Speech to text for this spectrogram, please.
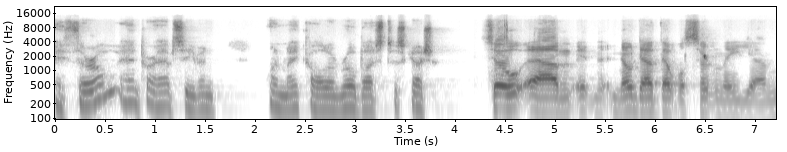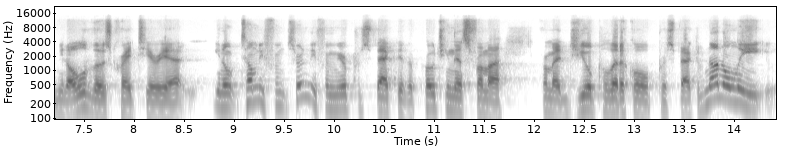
a thorough, and perhaps even one might call a robust discussion. So, um, it, no doubt that will certainly um, meet all of those criteria. You know, tell me from certainly from your perspective, approaching this from a from a geopolitical perspective, not only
